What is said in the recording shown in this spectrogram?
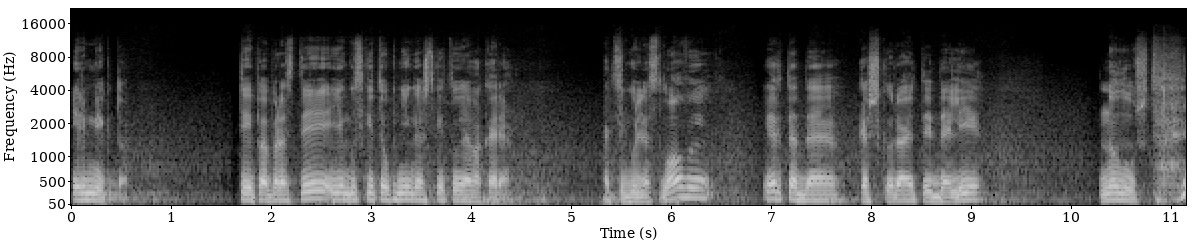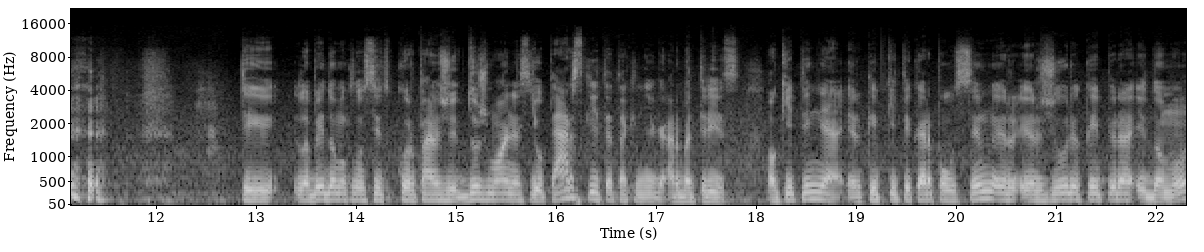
ir mygdo. Tai paprastai, jeigu skaitau knygą, aš skaitau ją vakare. Atsigulęs lovui ir tada kažkurioje tai daly nulūštų. tai labai įdomu klausyti, kur, pavyzdžiui, du žmonės jau perskaitė tą knygą arba trys, o kiti ne. Ir kaip kiti karpausim ir, ir žiūri, kaip yra įdomu.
